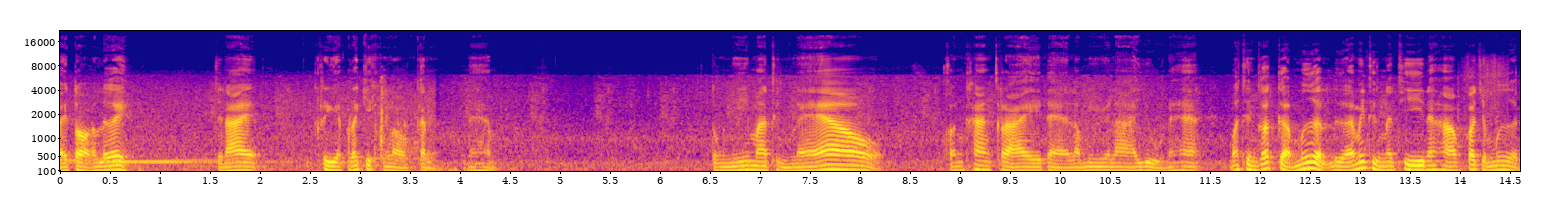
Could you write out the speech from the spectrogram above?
ไปต่อกันเลย จะได้เคลียร์ภารกิจของเรากันนะครับ ตรงนี้มาถึงแล้วค่อนข้างไกลแต่เรามีเวลาอยู่นะฮะ มาถึงก็เกือบมืดเหลือไม่ถึงนาทีนะครับ ก็จะมืด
